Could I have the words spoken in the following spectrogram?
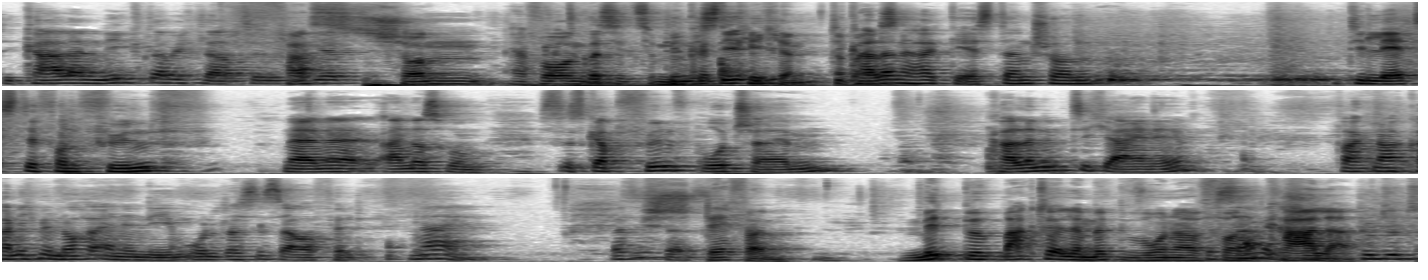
Die Carla nickt, aber ich glaube sie fast schon hervorragend, dass sie zumindest die, kichern. Die dabei Carla hat gestern schon die letzte von fünf. Nein, nein, andersrum. Es, es gab fünf Brotscheiben. Carla nimmt sich eine. Fragt nach, kann ich mir noch eine nehmen, ohne dass es auffällt? Nein. Was ist das? Stefan, Mitbe aktueller Mitbewohner Das von Carla. Du, du, du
